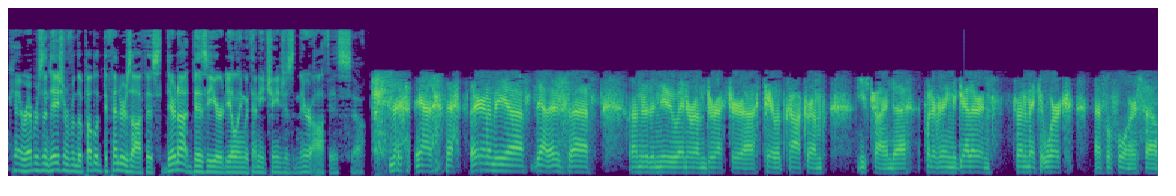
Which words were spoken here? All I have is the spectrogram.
Okay, representation from the public defender's office. They're not busy or dealing with any changes in their office, so. yeah, they're going to be. Uh, yeah, there's uh, under the new interim director uh, Caleb Cockrum. He's trying to put everything together and trying to make it work as before. So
